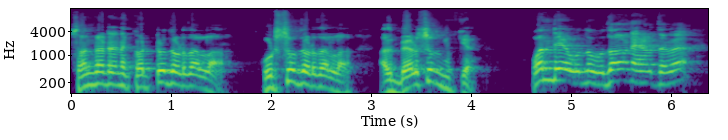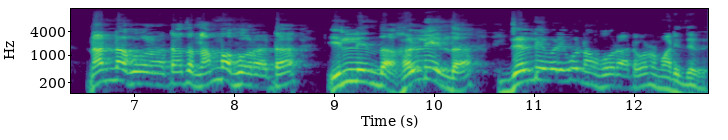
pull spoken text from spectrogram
ಸಂಘಟನೆ ಕಟ್ಟು ದೊಡ್ಡದಲ್ಲ ಹುಟ್ಟಿಸೋದು ದೊಡ್ಡದಲ್ಲ, ಅದು ಬೆಳೆಸೋದು ಮುಖ್ಯ. ಒಂದೇ ಒಂದು ಉದಾಹರಣೆ ಹೇಳ್ತೇವೆ, ನನ್ನ ಹೋರಾಟ ಅಥವಾ ನಮ್ಮ ಹೋರಾಟ ಇಲ್ಲಿಂದ ಹಳ್ಳಿಯಿಂದ ದೆಲ್ಲಿವರೆಗೂ ನಾವು ಹೋರಾಟವನ್ನು ಮಾಡಿದ್ದೇವೆ.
